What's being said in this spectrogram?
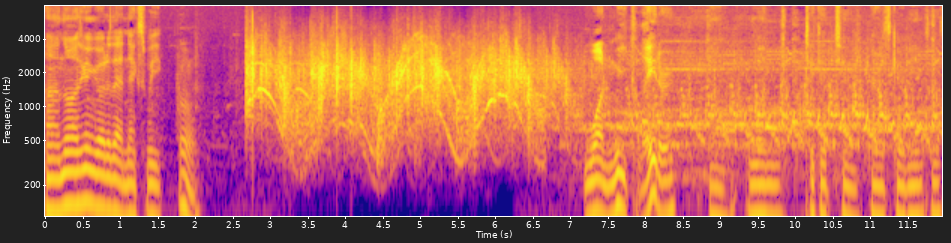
Uh, no, I was gonna go to that next week. Oh, One week later. Uh, one ticket to Pirates of the Caribbean, please.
